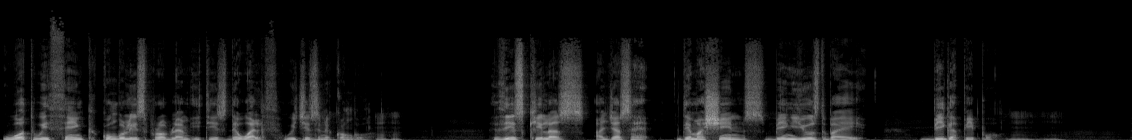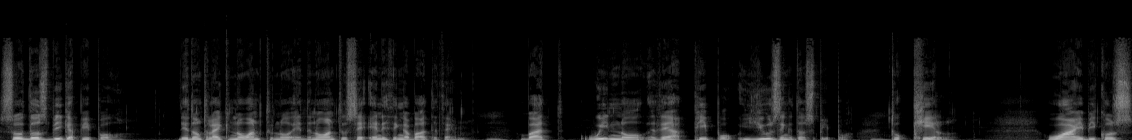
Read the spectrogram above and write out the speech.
what we think congolese problem it is the wealth which is in the mm-hmm. congo mm-hmm. these killers are just the machines being used by bigger people. So those bigger people they don't like no one to know and no one to say anything about them. But we know there are people using those people to kill. Why? Because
